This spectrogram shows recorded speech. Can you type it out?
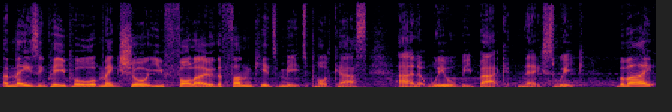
amazing people, make sure you follow the Fun Kids Meet podcast, and we will be back next week. Bye bye.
